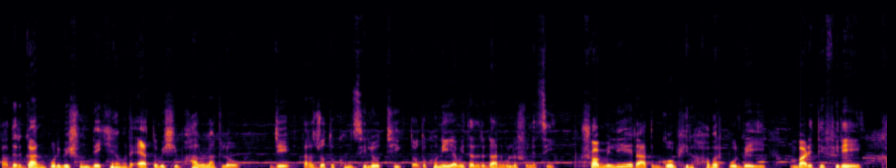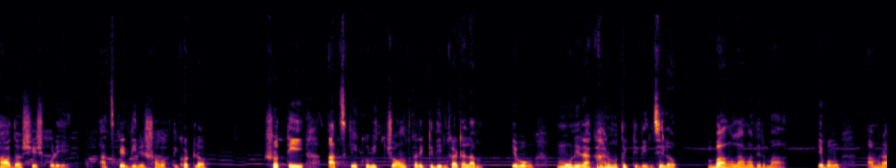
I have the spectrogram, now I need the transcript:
তাদের গান পরিবেশন দেখে আমার এত বেশি ভালো লাগল যে তারা যতক্ষণ ছিল ঠিক ততক্ষণই আমি তাদের গানগুলো শুনেছি। সব মিলিয়ে রাত গভীর হবার পূর্বেই বাড়িতে ফিরে খাওয়া দাওয়া শেষ করে আজকের দিনের সমাপ্তি ঘটল। সত্যি, আজকে খুবই চমৎকার একটি দিন কাটালাম এবং মনে রাখার মতো একটি দিন ছিল। বাংলা আমাদের মা এবং আমরা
